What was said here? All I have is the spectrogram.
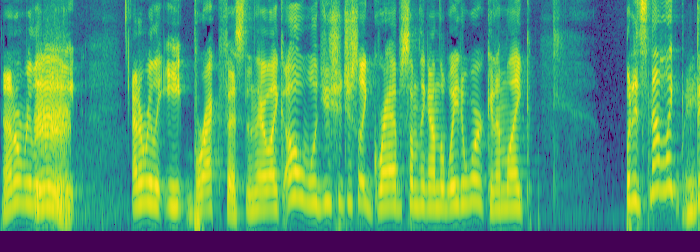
and I don't really Mm. eat. I don't really eat breakfast, and they're like, "Oh, well, you should just like grab something on the way to work." And I'm like, "But it's not like,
